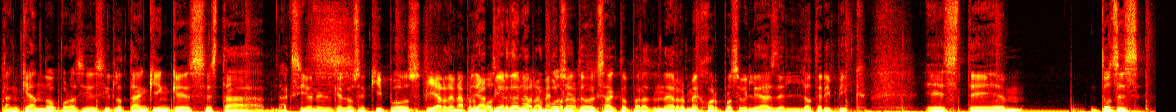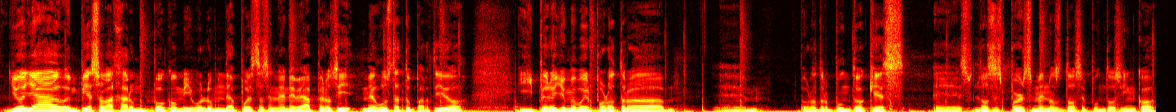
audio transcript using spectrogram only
tanqueando, por así decirlo, tanking, que es esta acción en la que los equipos Pierden a ya propósito pierden a propósito, mejorar. exacto, para tener mejor posibilidades del lottery pick. Este, entonces yo ya empiezo a bajar un poco mi volumen de apuestas en la NBA, pero sí me gusta tu partido y pero yo me voy a ir por otro eh, por otro punto que es los Spurs menos 12.5.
